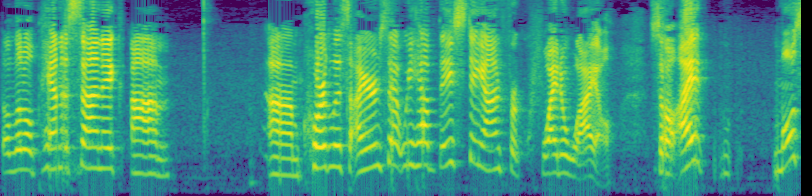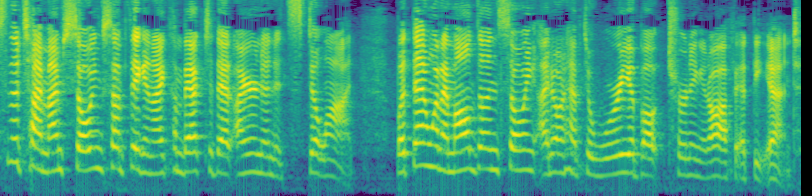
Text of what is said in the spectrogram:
the little Panasonic um, um, cordless irons that we have, they stay on for quite a while. So I, most of the time I'm sewing something and I come back to that iron and it's still on. But then when I'm all done sewing, I don't have to worry about turning it off at the end.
